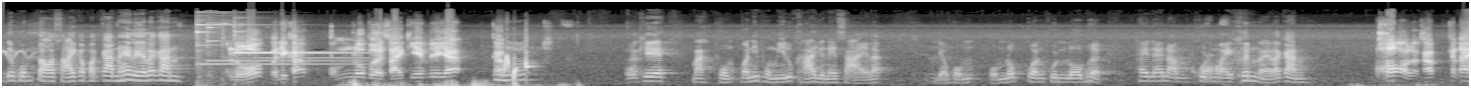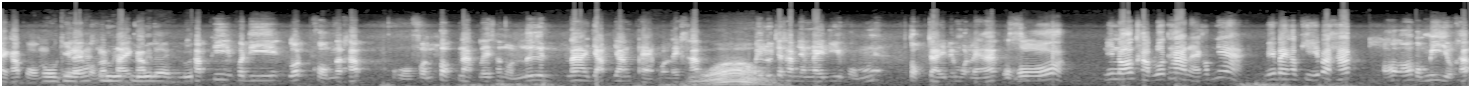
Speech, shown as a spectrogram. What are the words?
เดี๋ยวผมต่อสายกับประกันให้เลยแล้วกัน ฮัลโหลสวัสดีครับ ผมโรเบิร์ตสายเกมวิทยะครับ โอเค มาผมวันนี้ผมมีลูกค้าอยู่ในสายแล้ว เดี๋ยวผมผมรบกวนคุณโรเบิร์ตให้แนะนำคุณไมเคิลหน่อยแล้วกัน พ่อเหรอครับก็ได้ครับผมโอเคมีอะไรนะผมรับลุยใช้ครับลุยเลยลุย ครับพี่พอดีรถผมนะครับโอ้โหฝนตกหนักเลยถนนลื่น หน้ายับยางแตกหมดเลยครับ ไม่รู้จะทำยังไงดีผมตกใจไปหมดเลยฮะโอ้โหนี่น้องขับรถท่าไหนครับเนี่ย มีใบขับขี่ป่ะครับ อ๋ออ๋อผมมีอยู่ครับ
